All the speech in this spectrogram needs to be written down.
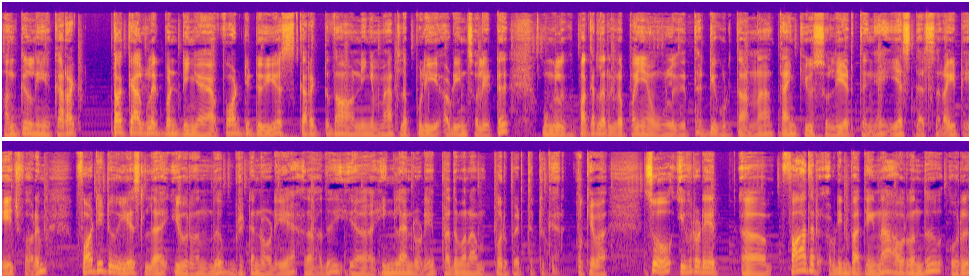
அங்கிள் நீங்கள் கரெக்டாக கால்குலேட் பண்ணிட்டீங்க. ஃபார்ட்டி டூ இயர்ஸ் கரெக்டு தான் நீங்கள் மேத்தில் புலி அப்படின்னு சொல்லிட்டு உங்களுக்கு பக்கத்தில் இருக்கிற பையன் உங்களுக்கு தட்டி கொடுத்தான்னா தேங்க்யூ சொல்லி எடுத்துங்க. Yes that's right age for him forty two இயர்ஸில் இவர் வந்து பிரிட்டனுடைய அதாவது இங்கிலாண்டுடைய பிரதமராக பொறுப்பெடுத்துட்டு இருக்கார். ஓகேவா ஸோ இவருடைய ஃபாதர் அப்படின்னு பார்த்தீங்கன்னா அவர் வந்து ஒரு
